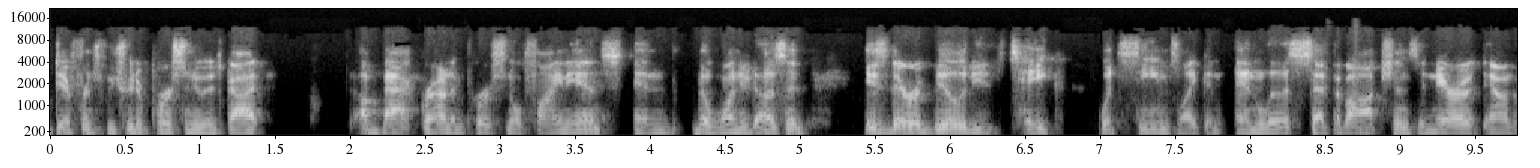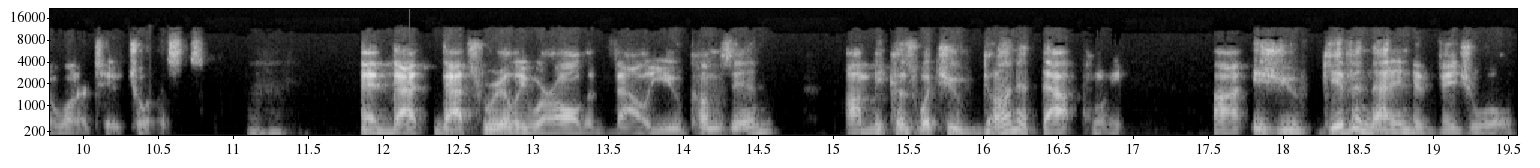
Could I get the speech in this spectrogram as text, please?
difference between a person who has got a background in personal finance and the one who doesn't, is their ability to take what seems like an endless set of options and narrow it down to one or two choices. Mm-hmm. And that that's really where all the value comes in, um, because what you've done at that point uh, is you've given that individual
